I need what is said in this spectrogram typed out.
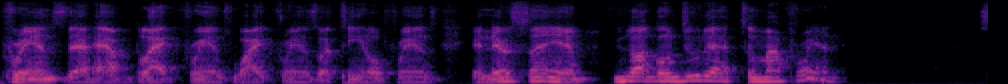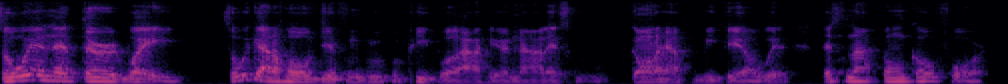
friends that have black friends, white friends, Latino friends, and they're saying, You're not going to do that to my friend. So we're in that third wave. So we got a whole different group of people out here now that's going to have to be dealt with. That's not going to go for it.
